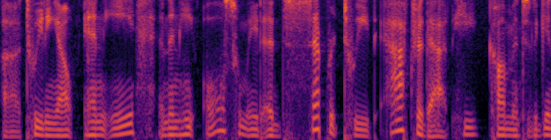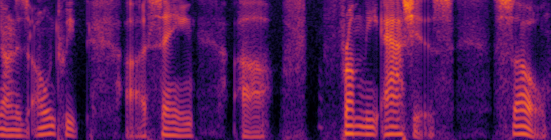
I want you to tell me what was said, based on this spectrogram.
uh, tweeting out NE. And then he also made a separate tweet after that. He commented again on his own tweet uh, saying, uh, from the ashes. So,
